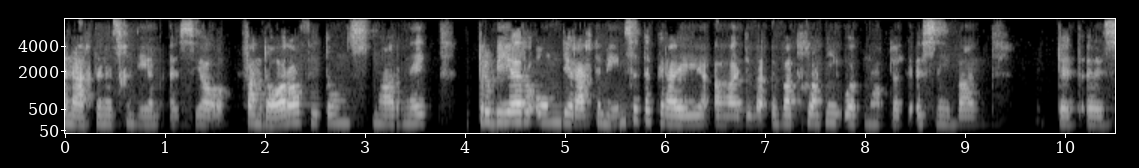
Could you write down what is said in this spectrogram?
in hegtenis geneem is. Ja, van daar af het ons maar net probeer om die regte mense te kry uh die, wat glad nie ook maklik is nie want dit is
